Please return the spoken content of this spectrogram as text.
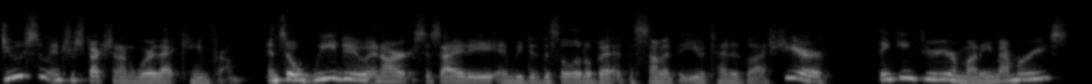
do some introspection on where that came from. And so we do in our society, and we did this a little bit at the summit that you attended last year, thinking through your money memories,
